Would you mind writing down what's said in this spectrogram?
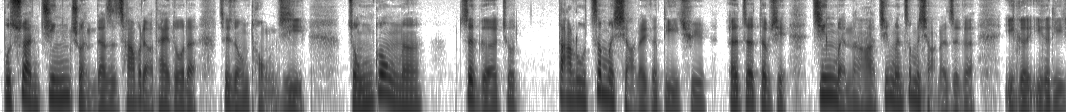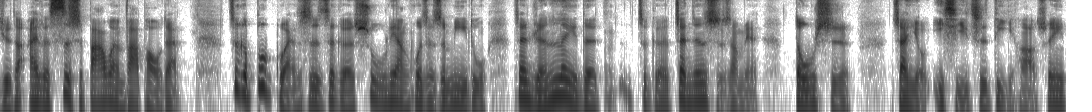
不算精准，但是差不了太多的这种统计，总共呢，这个就大陆这么小的一个地区，呃，这对不起，金门呢哈，金门这么小的这个一个一个地区，它挨了四十八万发炮弹，这个不管是这个数量或者是密度，在人类的这个战争史上面都是占有一席之地哈，所以。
